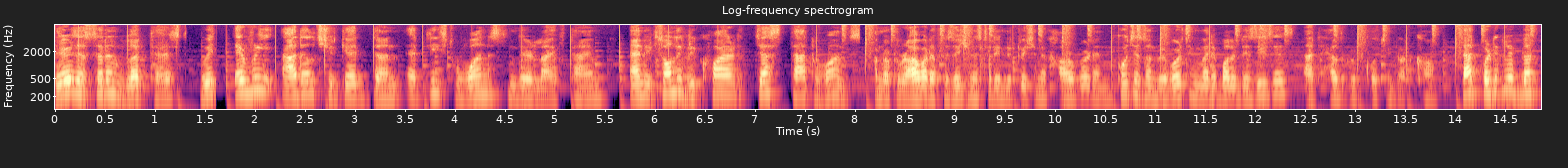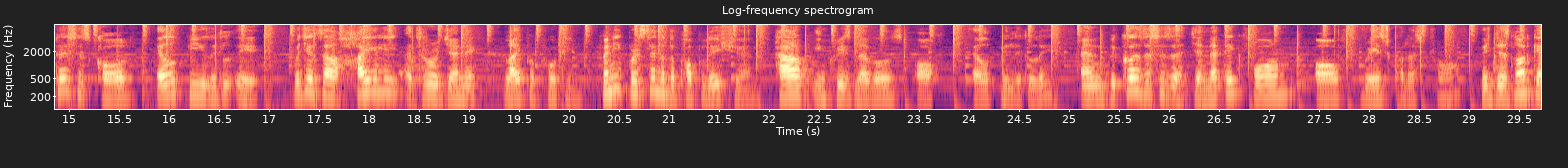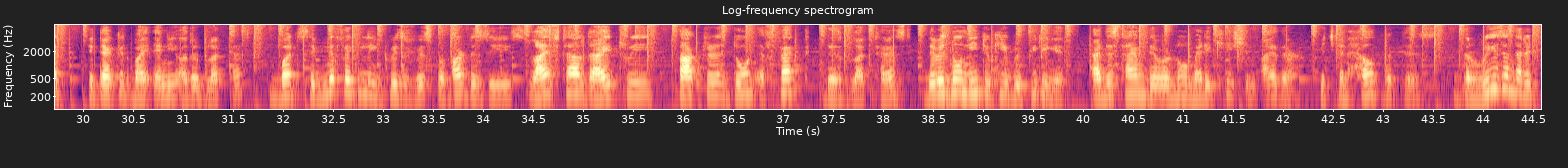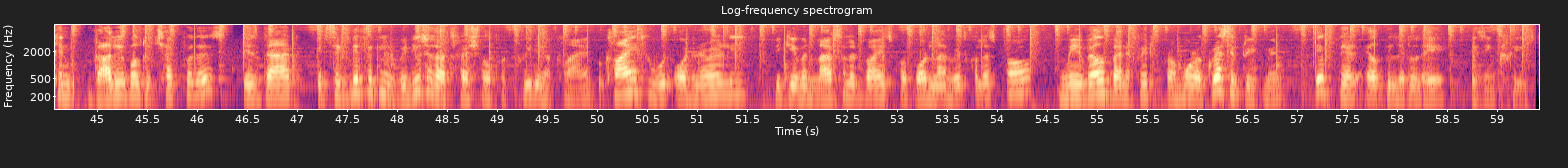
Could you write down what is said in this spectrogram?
there's a certain blood test which every adult should get done at least once in their lifetime and it's only required just that once. I'm Dr. Rawat, a physician who studied nutrition at Harvard and coaches on reversing metabolic diseases at healthgroupcoaching.com. That particular blood test is called LP little a, which is a highly atherogenic lipoprotein. 20% of the population have increased levels of LP little a. And because this is a genetic form of raised cholesterol, which does not get detected by any other blood test, but significantly increases risk of heart disease, lifestyle, dietary factors don't affect this blood test, there is no need to keep repeating it. At this time, there were no medication either, which can help with this. The reason that it can be valuable to check for this is that it significantly reduces our threshold for treating a client. A client who would ordinarily be given lifestyle advice for borderline raised cholesterol may well benefit from more aggressive treatment if their LP little a is increased.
